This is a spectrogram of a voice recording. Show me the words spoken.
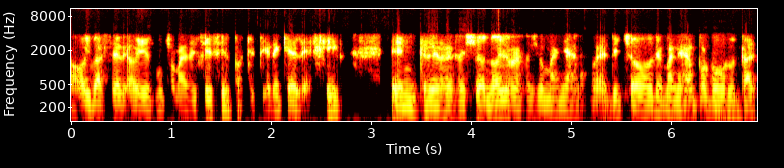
Hoy va a ser, hoy es mucho más difícil porque tiene que elegir entre recesión hoy y recesión mañana, dicho de manera un poco brutal.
